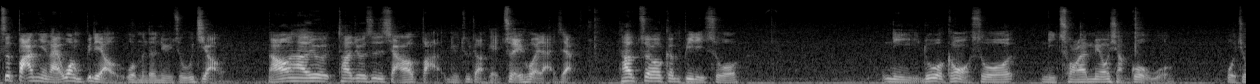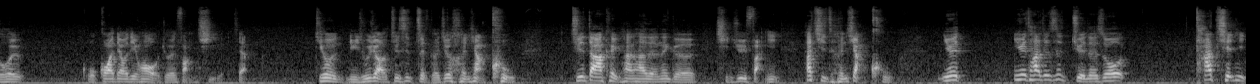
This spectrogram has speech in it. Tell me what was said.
这八年来忘不了我们的女主角，然后他就他就是想要把女主角给追回来，这样。他最后跟 Billy 说：“你如果跟我说你从来没有想过我，我就会我挂掉电话，我就会放弃了。”这样。结果女主角就是整个就很想哭。其实大家可以看她的那个情绪反应，她其实很想哭，因为因为她就是觉得说，她前几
